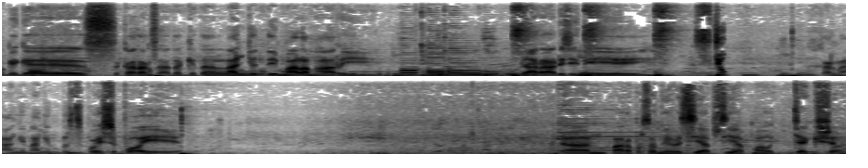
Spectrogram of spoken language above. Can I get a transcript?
Oke guys, sekarang saatnya kita lanjut di malam hari. Udara di sini sejuk karena angin-angin bersepoi-sepoi. Dan para personil siap-siap mau cek shot.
